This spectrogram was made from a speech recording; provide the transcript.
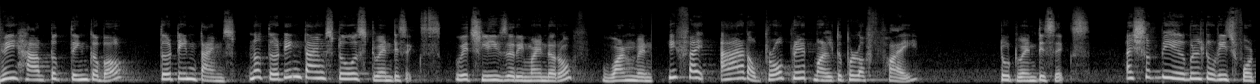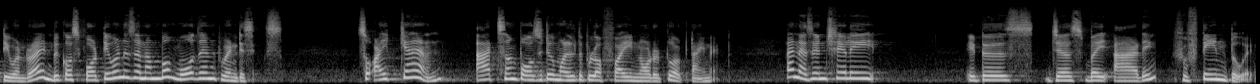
we have to think about 13 times. Now 13 times 2 is 26, which leaves a remainder of 1 when. If I add appropriate multiple of 5 to 26, I should be able to reach 41, right? Because 41 is a number more than 26. So I can add some positive multiple of 5 in order to obtain it. And essentially, it is just by adding 15 to it.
